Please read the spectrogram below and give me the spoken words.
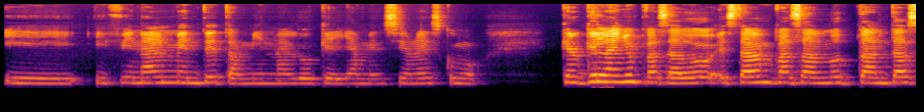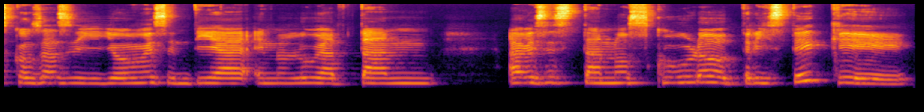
y, y, finalmente también algo que ella menciona es como creo que el año pasado estaban pasando tantas cosas y yo me sentía en un lugar tan, a veces tan oscuro o triste que,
